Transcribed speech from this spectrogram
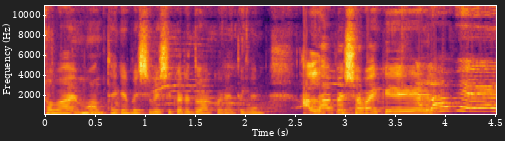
সবাই মন থেকে বেশি বেশি করে দোয়া করে দিবেন। আল্লাহ হাফেজ সবাইকে। আল্লাহ হাফেজ।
